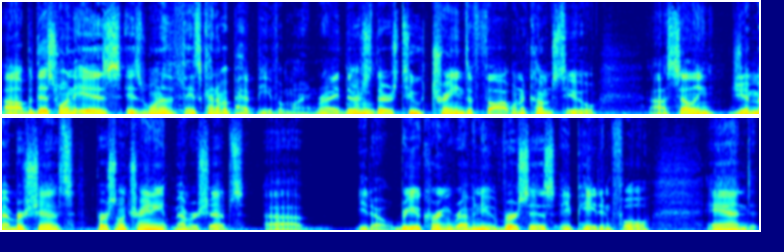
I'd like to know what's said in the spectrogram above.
Uh, but this one is is one of the things. It's kind of a pet peeve of mine, right? There's there's two trains of thought when it comes to uh, selling gym memberships, personal training memberships, uh, you know, reoccurring revenue versus a paid in full. And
